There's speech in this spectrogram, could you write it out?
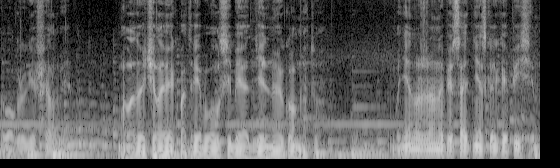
в округе Шелви. Молодой человек потребовал себе отдельную комнату. «Мне нужно написать несколько писем»,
